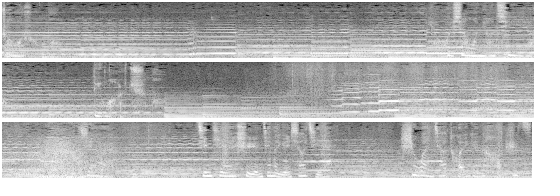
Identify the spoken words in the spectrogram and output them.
着我入梦。你会像我娘亲一样离我而去吗？青儿今天是人间的元宵节是万家团圆的好日子。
